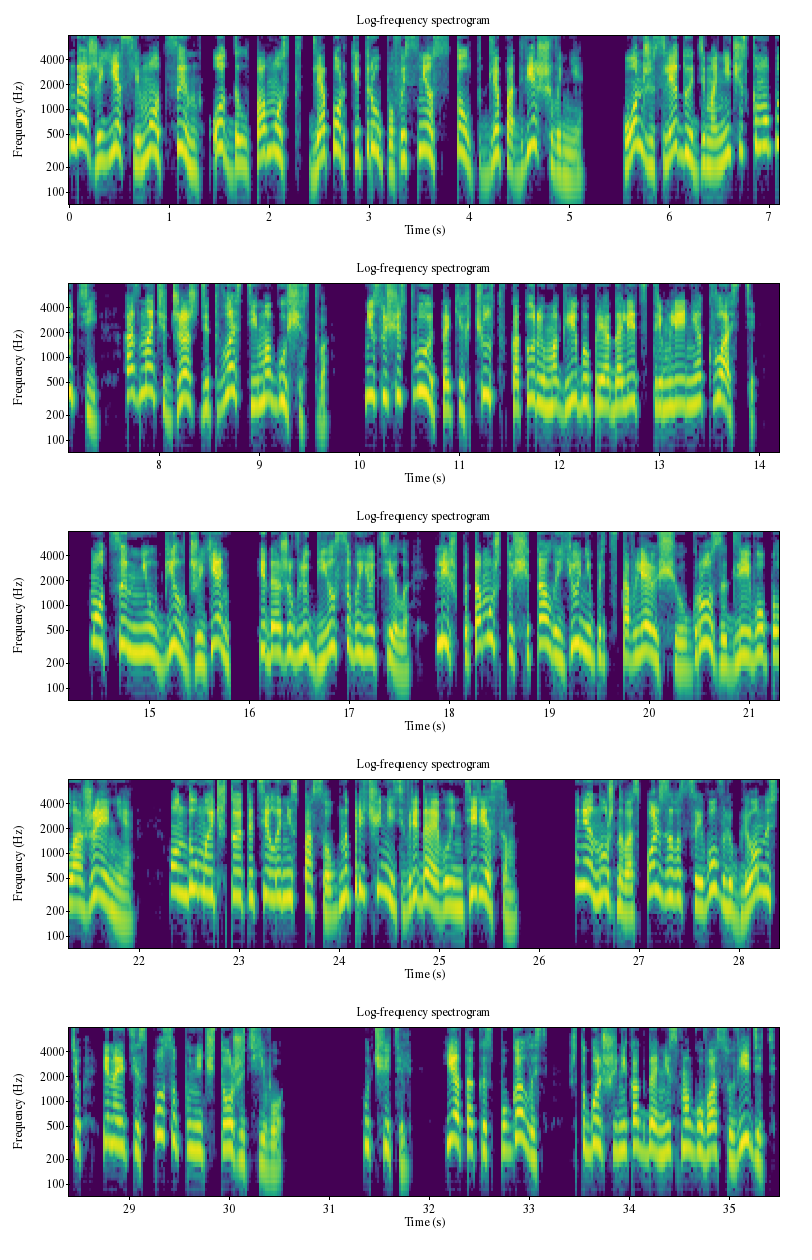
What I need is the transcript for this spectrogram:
Даже если Мо Цин отдал помост для порки трупов и снес столб для подвешивания, он же следует демоническому пути, а значит, жаждет власти и могущества. Не существует таких чувств, которые могли бы преодолеть стремление к власти. Мо Цин не убил Джиянь и даже влюбился в ее тело, лишь потому, что считал ее не представляющей угрозы для его положения. Он думает, что это тело не способно причинить вреда его интересам. Мне нужно воспользоваться его влюбленностью и найти способ уничтожить его. Учитель, я так испугалась, что больше никогда не смогу вас увидеть.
